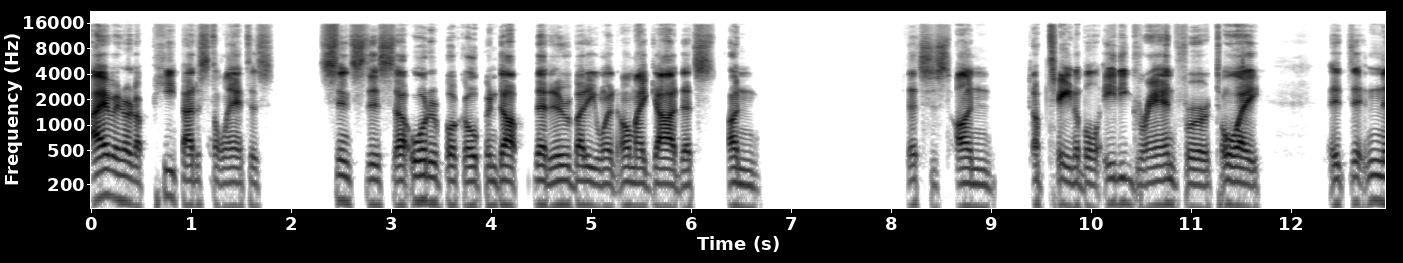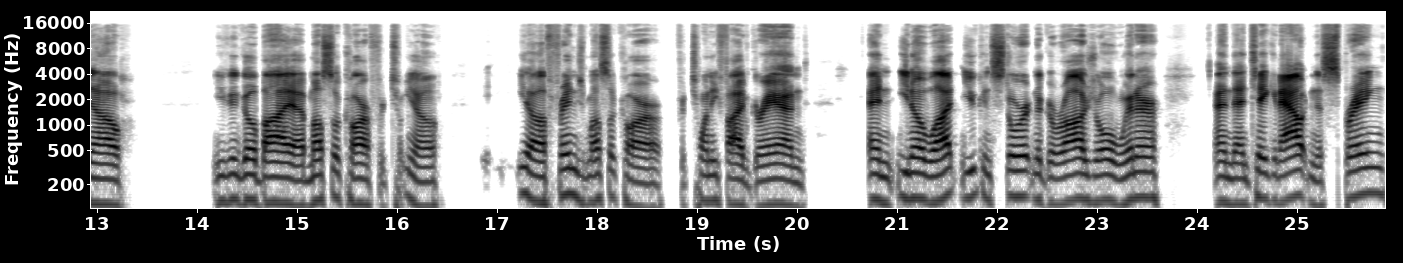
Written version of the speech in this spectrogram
I haven't heard a peep out of Stellantis since this uh, order book opened up that everybody went, "Oh my god, that's un that's just unobtainable. 80 grand for a toy." It, it no. You can go buy a muscle car for you know, you know, a fringe muscle car for 25 grand. And you know what? You can store it in the garage all winter and then take it out in the spring,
